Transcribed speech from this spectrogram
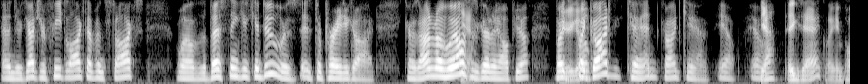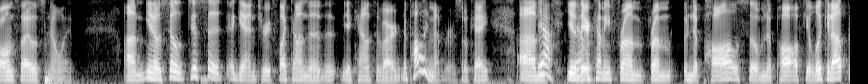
and you've got your feet locked up in stocks, well, the best thing you can do is is to pray to God, because I don't know who else Yeah. is going to help you, but you but go. God can. God can. Yeah. Yeah. Yeah, exactly. And Paul and Silas know it. Um, you know, so just to, again to reflect on the, the, the accounts of our Nepali members, okay? Um, Yeah, you know, yeah. they're coming from from Nepal. So Nepal, if you look it up,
